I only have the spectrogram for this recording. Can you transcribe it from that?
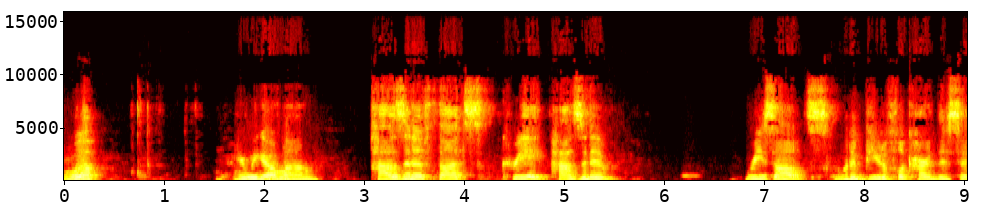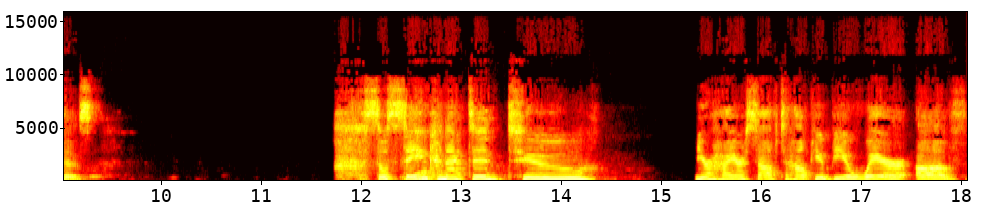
Whoop. Here we go mom. Positive thoughts create positive results. What a beautiful card this is so, staying connected to your higher self to help you be aware of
